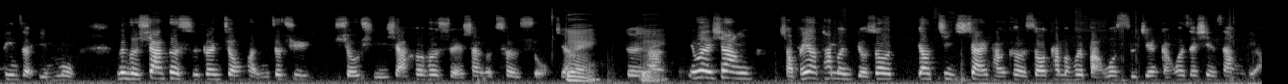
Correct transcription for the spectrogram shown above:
盯着荧幕。那个下课十分钟，哈，你们就去休息一下，喝喝水，上个厕所，这样对对啊？因为像小朋友他们有时候要进下一堂课的时候，他们会把握时间，赶快在线上聊。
